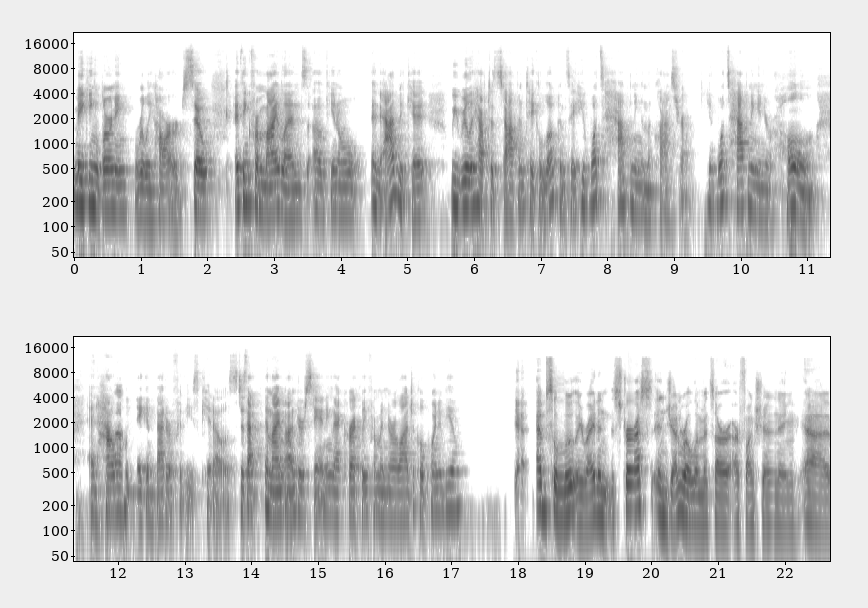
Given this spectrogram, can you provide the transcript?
making learning really hard. So i think from my lens of you know an advocate we really have to stop and take a look and say hey what's happening in the classroom? You know what's happening in your home? And how can we make it better for these kiddos? Does that am i understanding that correctly from a neurological point of view yeah, absolutely right. And stress in general limits our our functioning uh,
